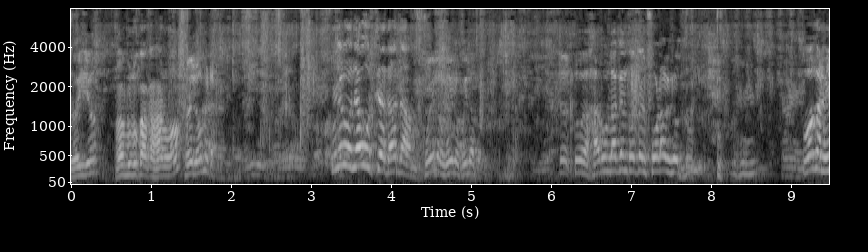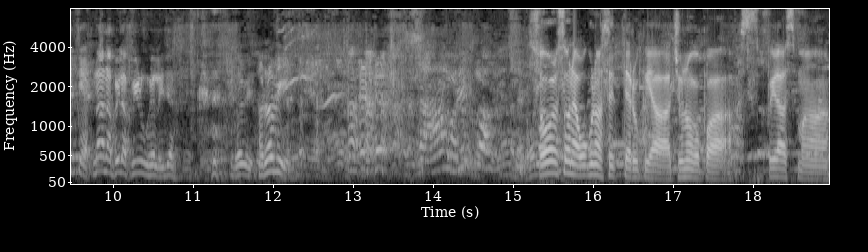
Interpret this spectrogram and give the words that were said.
જોઈ લો રબડું કાકા હારું જોઈ લો બેટા. એવું ને છે દાદા. જોઈ લો જોઈ લો જોઈ લો તો તો સારું લાગે ને તો તને છોડાવી દઉં ઓગણસિત્તેર ના ના પેલા પીળું છે લઈ જા. રવિ. સોળસો ને ઓગણસિત્તેર રૂપિયા જૂનો કપાસ પીળાસમાં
